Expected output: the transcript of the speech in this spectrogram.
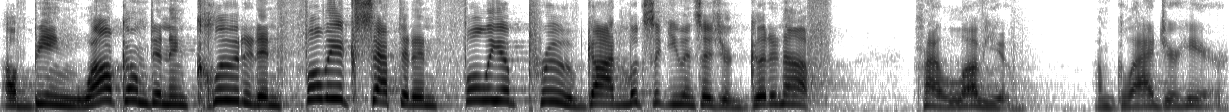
of being welcomed and included and fully accepted and fully approved. God looks at you and says, You're good enough. I love you. I'm glad you're here.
